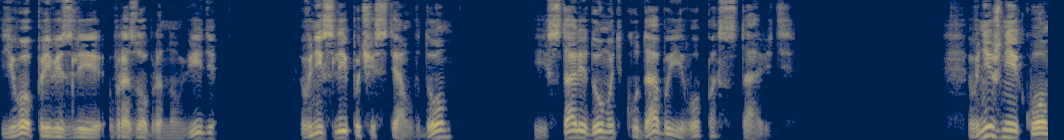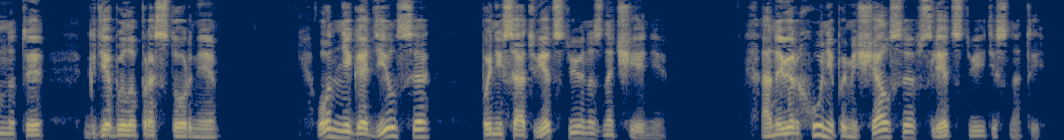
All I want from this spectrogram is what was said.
Его привезли в разобранном виде, внесли по частям в дом и стали думать, куда бы его поставить в нижние комнаты, где было просторнее. Он не годился по несоответствию назначения, а наверху не помещался вследствие тесноты.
